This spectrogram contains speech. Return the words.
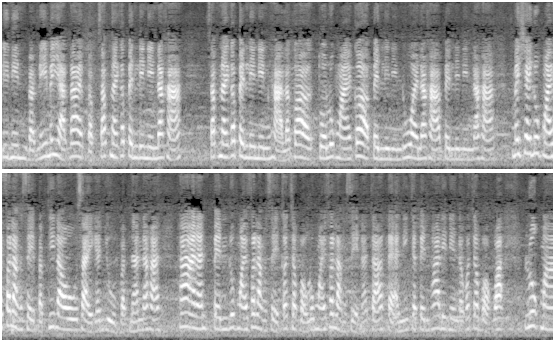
ลินินแบบนี้ไม่อยากได้แบบซับในก็เป็นลินินนะคะ ซับในก็เป็นลินินค่ะ แล้วก็ตัวลูกไม้ก็เป็นลินินด้วยนะคะ เป็นลินินนะคะ ไม่ใช่ลูกไม้ฝรั่งเศสแบบที่เราใส่กันอยู่แบบนั้นนะคะ ถ้าอันนั้นเป็นลูกไม้ฝรั่งเศสก็จะบอกลูกไม้ฝรั่งเศสนะจ๊ะ แต่อันนี้จะเป็นผ้าลินินเราก็จะบอกว่าลูกไม้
